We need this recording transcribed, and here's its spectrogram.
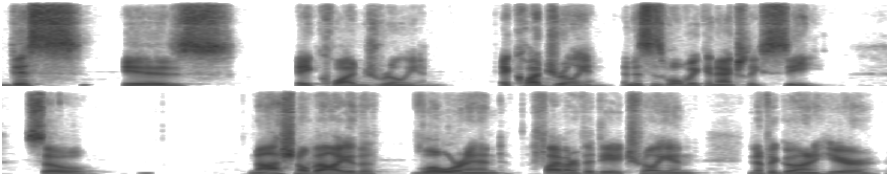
this is a quadrillion, a quadrillion. And this is what we can actually see. So notional value, the lower end, 558 trillion. And if we go on here,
